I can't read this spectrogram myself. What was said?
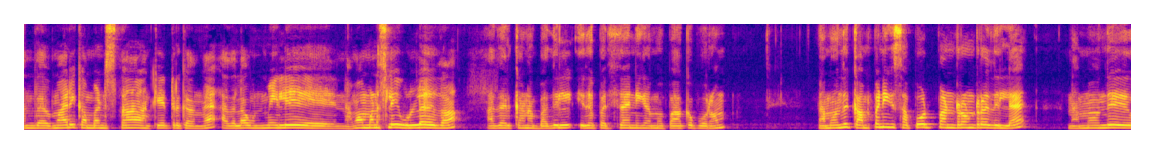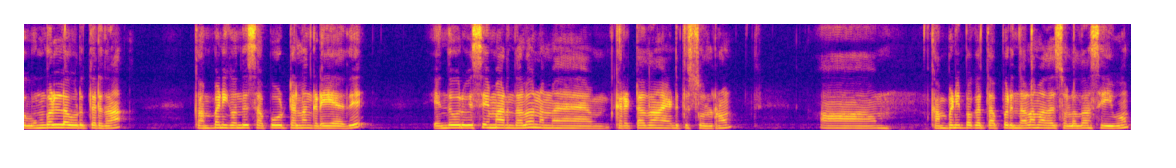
அந்த மாதிரி கமெண்ட்ஸ் தான் கேட்டிருக்காங்க. அதெல்லாம் உண்மையிலேயே நம்ம மனசுலேயே உள்ளது தான் அதற்கான பதில் இதை பற்றி தான் இன்றைக்கி நம்ம பார்க்க போகிறோம் நம்ம வந்து கம்பெனிக்கு சப்போர்ட் பண்ணுறோன்றது இல்லை. நம்ம வந்து உங்களில் ஒருத்தர் தான். கம்பெனிக்கு வந்து சப்போர்ட் எல்லாம் கிடையாது. எந்த ஒரு விஷயமா இருந்தாலும் நம்ம கரெக்டாக தான் எடுத்து சொல்கிறோம் கம்பெனி பக்கம் தப்பு இருந்தாலும் அதை சொல்ல தான் செய்வோம்.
